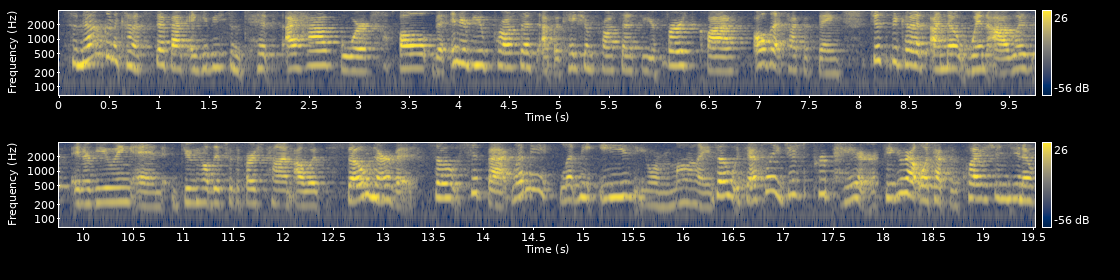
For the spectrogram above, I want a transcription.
So now I'm gonna kind of step back and give you some tips I have for all the interview process, application process, your first class, all that type of thing. Just because I know when I was interviewing and doing all this for the first time, I was so nervous. So sit back, let me, let me ease your mind. So definitely just prepare. Figure out what types of questions, you know,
